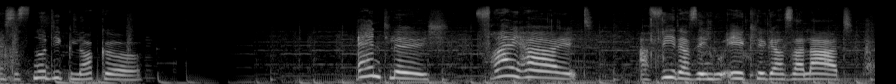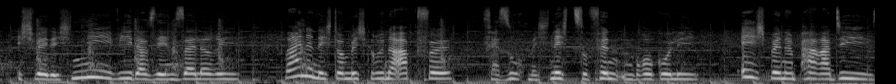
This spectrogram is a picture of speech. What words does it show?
Es ist nur die Glocke. Endlich! Freiheit! Auf Wiedersehen, du ekliger Salat. Ich will dich nie wiedersehen, Sellerie. Weine nicht um mich, grüner Apfel. Versuch mich nicht zu finden, Brokkoli. Ich bin im Paradies.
